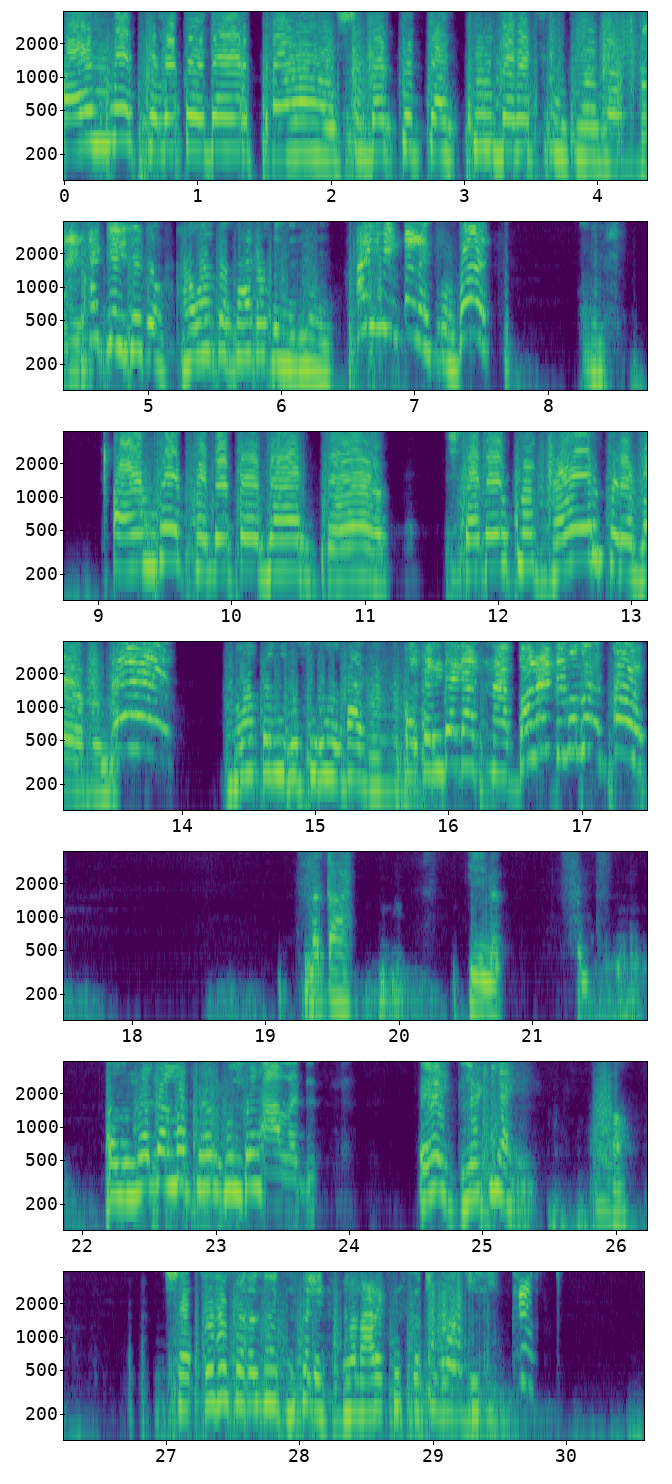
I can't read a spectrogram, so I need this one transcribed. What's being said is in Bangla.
আমরা ছেলেদের সবাইকে চাকরি বেড়েছেন আমার তো ফাটো তুমি আমরা ছেলেদের পর সবাইকে ঘর করে হবে আমার তো কিছু করে থাকবে নেতা কি না নেতার মাত্র বলতে এই লেখি নাই। সত্তর করে দুই ফেলে মানে আরেক কিছু কিছু বলছি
